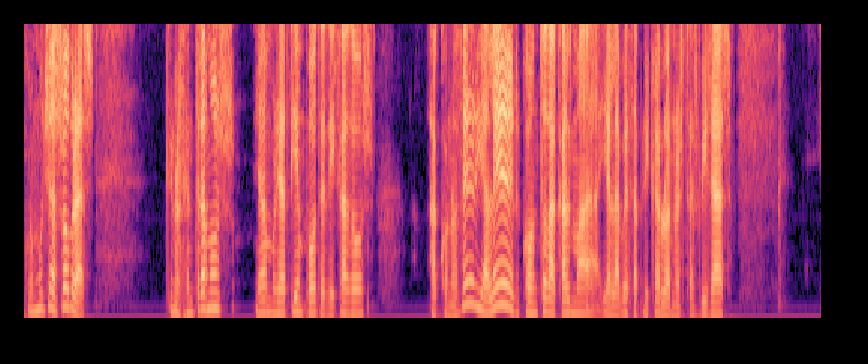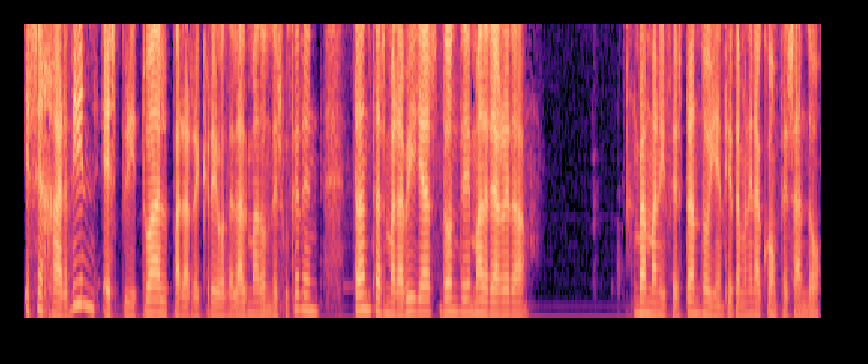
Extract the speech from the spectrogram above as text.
con muchas obras que nos centramos, llevamos ya tiempo dedicados a conocer y a leer con toda calma y a la vez aplicarlo a nuestras vidas ese jardín espiritual para recreo del alma donde suceden tantas maravillas, donde Madre Agreda va manifestando y en cierta manera confesando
